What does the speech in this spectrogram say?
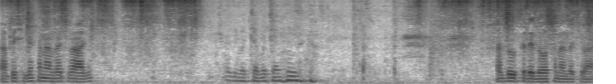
ਆ ਪਿਛਲੇ ਖਣਾ ਦਾ ਚਵਾ ਜੀ। ਅਜੇ ਬੱਚਾ ਬੱਚਾ ਨਹੀਂ ਲੱਗਾ ਆ ਦੂਸਰੇ ਦੋ ਥਣਾ ਦਾ ਚਵਾ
